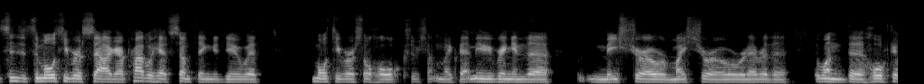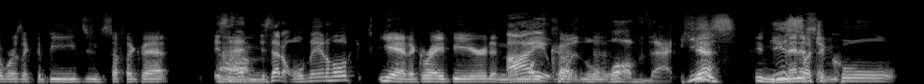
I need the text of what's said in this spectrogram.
since it's a multiverse saga, I probably have something to do with multiversal Hulks or something like that. Maybe bring in the Maestro or Maestro or whatever the the one the Hulk that wears like the beads and stuff like that. Is that Um, is that old man Hulk? Yeah, the gray beard and the I would and the- love that. He Yeah. is he's he is such a cool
